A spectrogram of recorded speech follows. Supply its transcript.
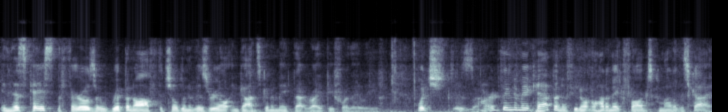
In this case, the Pharaohs are ripping off the children of Israel, and God's going to make that right before they leave, which is a hard thing to make happen if you don't know how to make frogs come out of the sky.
